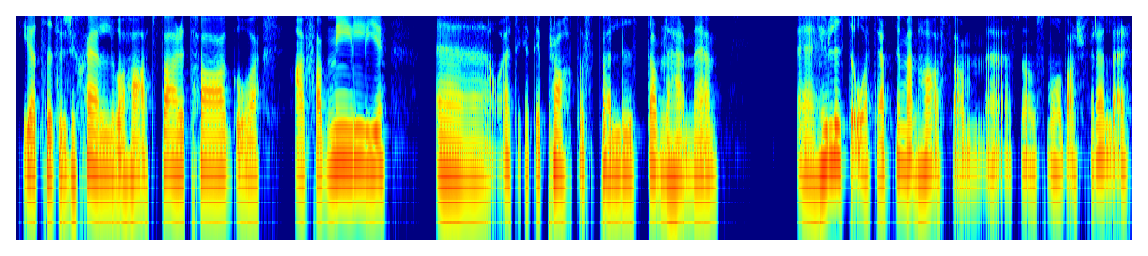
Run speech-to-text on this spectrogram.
hitta tid för sig själv och ha ett företag och ha en familj. Eh, och jag tycker att det pratas för lite om det här med Eh, hur lite återhämtning man har som, eh, som småbarnsförälder.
